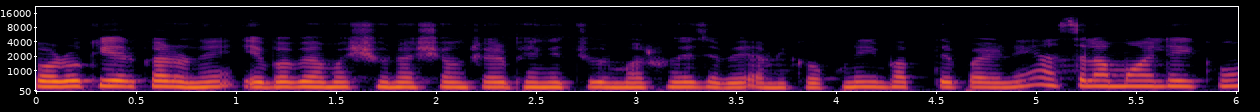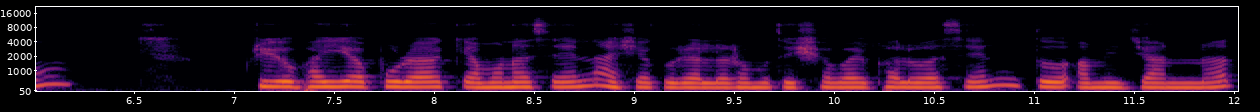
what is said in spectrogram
পরকীয়ার কারণে এভাবে আমার সোনার সংসার ভেঙে চুরমার হয়ে যাবে আমি কখনোই ভাবতে পারিনি। আসসালামু আলাইকুম। প্রিয় ভাই আপুরা, কেমন আছেন? আশা করি আল্লাহর রহমতে সবাই ভালো আছেন। তো আমি জান্নাত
